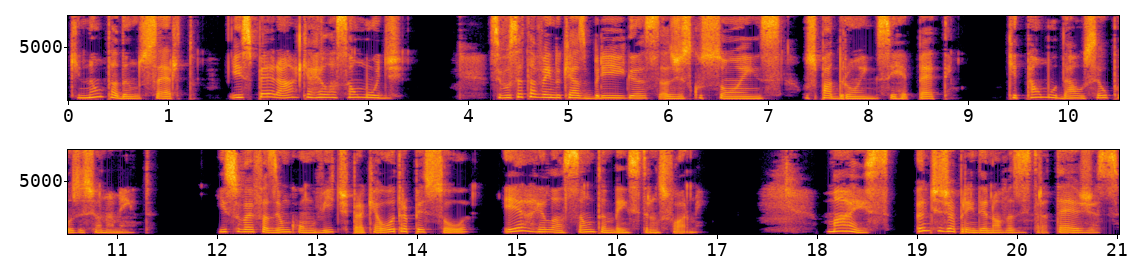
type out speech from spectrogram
que não está dando certo e esperar que a relação mude. Se você está vendo que as brigas, as discussões, os padrões se repetem, que tal mudar o seu posicionamento? Isso vai fazer um convite para que a outra pessoa e a relação também se transformem. Mas, antes de aprender novas estratégias,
